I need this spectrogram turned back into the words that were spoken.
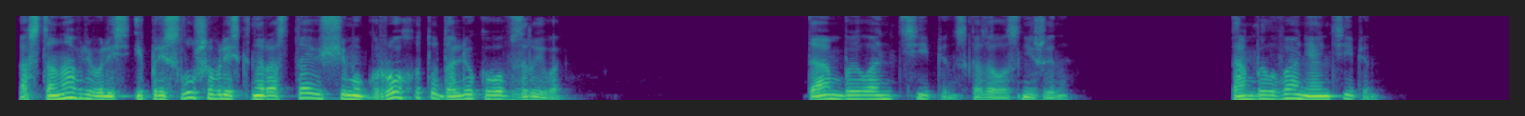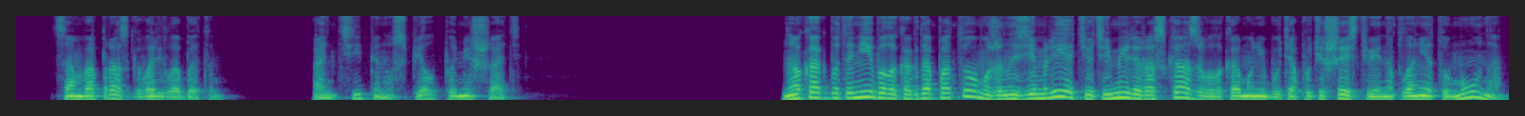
останавливались и прислушивались к нарастающему грохоту далекого взрыва. «Там был Антипин», — сказала Снежина. «Там был Ваня Антипин». Сам вопрос говорил об этом. Антипин успел помешать. Но как бы то ни было, когда потом, уже на Земле, тетя Миля рассказывала кому-нибудь о путешествии на планету Муна,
